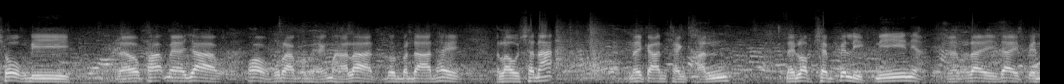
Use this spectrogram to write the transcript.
โชคดี แล้วพระแม่ย่าพ่อขุนรามคำแหงมหาราชโดนบันดาลให้เราชนะในการแข่งขันในรอบแชมเปี้ยนลีกนี้เนี่ยได้ได้เป็น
